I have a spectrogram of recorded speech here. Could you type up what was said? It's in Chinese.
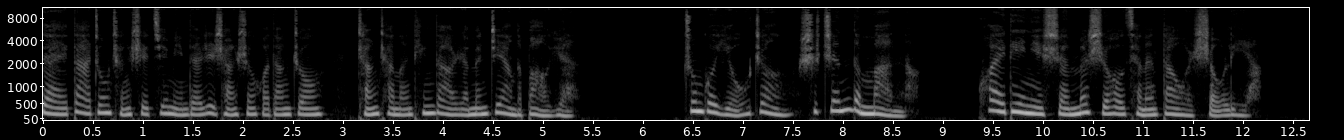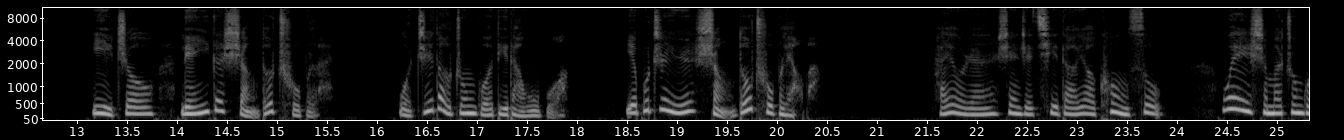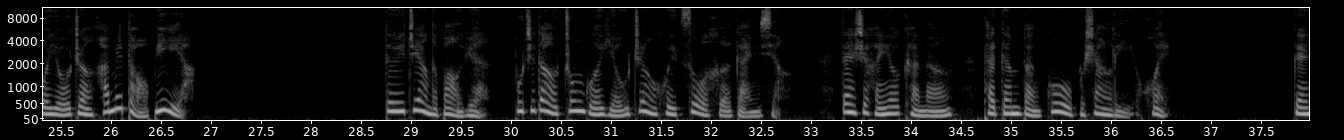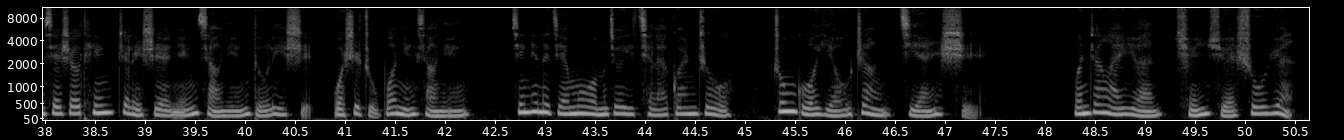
在大中城市居民的日常生活当中，常常能听到人们这样的抱怨：中国邮政是真的慢呢，快递你什么时候才能到我手里呀？一周连一个省都出不来。我知道中国地大物博，也不至于省都出不了吧？还有人甚至气到要控诉：为什么中国邮政还没倒闭呀？对于这样的抱怨，不知道中国邮政会作何感想，但是很有可能他根本顾不上理会。感谢收听，这里是宁小宁读历史，我是主播宁小宁。今天的节目，我们就一起来关注《中国邮政简史》。文章来源群学书院，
